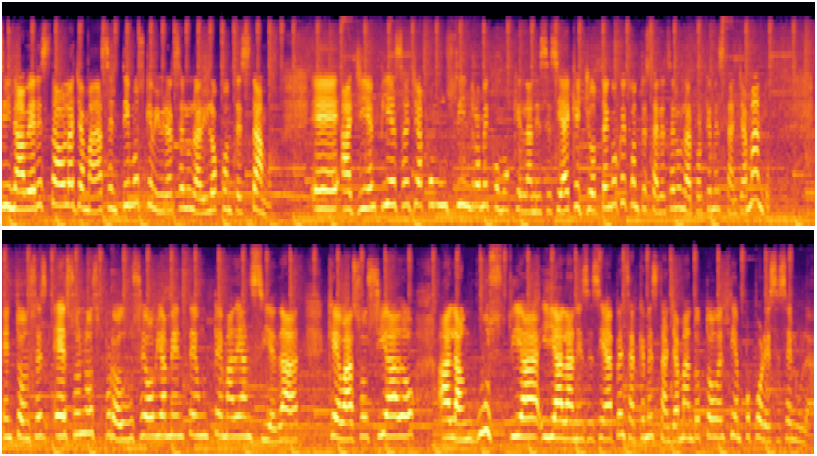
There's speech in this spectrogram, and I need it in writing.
sin haber estado la llamada, sentimos que vibra el celular y lo contestamos. Eh, allí empieza ya como un síndrome, como que la necesidad de que yo tengo que contestar el celular porque me están llamando. Entonces eso nos produce obviamente un tema de ansiedad que va asociado a la angustia y a la necesidad de pensar que me están llamando todo el tiempo por ese celular.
